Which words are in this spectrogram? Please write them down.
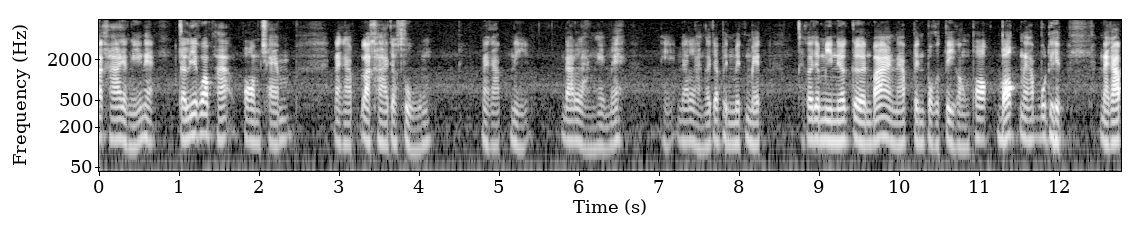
ราคาอย่างนี้เนี่ยจะเรียกว่าพระฟอร์มแชมป์นะครับ ราคาจะสูงนะครับนี่ด้านหลังเห็นไหมนี่ด้านหลังก็จะเป็นเม็ดเม็ดๆก็จะมีเนื้อเกินบ้างนะครับ เป็นปกติของพอกบล็อกนะครับบุติดนะครับ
